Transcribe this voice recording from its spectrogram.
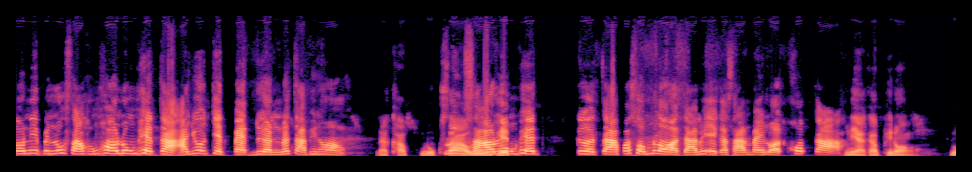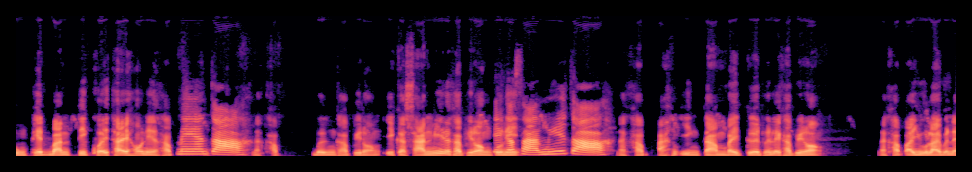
ตัวนี้เป็นลูกสาวของพ่อลุงเพชรจ้าอายุ7-8เดือนนะจ้าพี่น้องนะครับ ลูกลูสากวลุสางวเพลุชรงเพชรเกิดจากผสมหลอดจ้ามีเอกสารใบหลอดครบจ้าเนี่ยครับพี่น้องลุงเพชรบ้านติ๊กควายไทยเฮาเนี่ยครับแม่นจ้านะครับ เบิ่งครับพี่น้องเอกสารมีเด้อครับ พี่น้องเอตัวกนี้สารมีจ้านะครับอ้างอิงตามใบเกิดเพิ่นเลยครับพี่น้องนะครับ อายุรายปานใด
